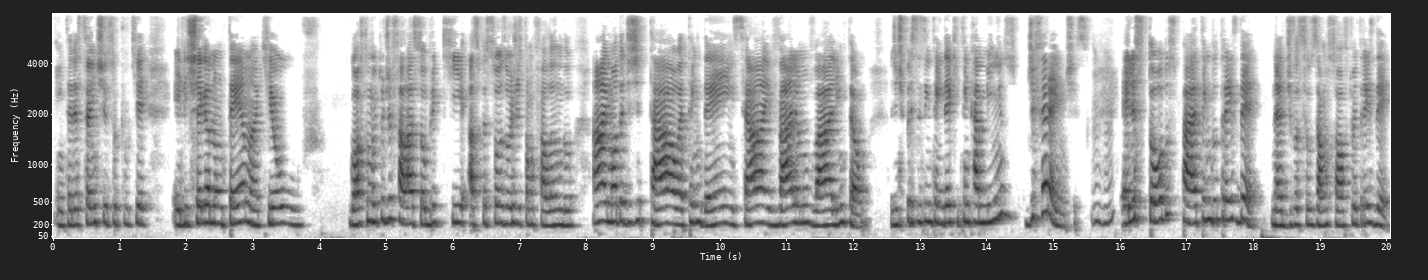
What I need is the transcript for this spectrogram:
interessante isso porque ele chega num tema que eu gosto muito de falar sobre que as pessoas hoje estão falando, ai, moda digital, é tendência, ai, vale ou não vale. Então, a gente precisa entender que tem caminhos diferentes. Uhum. Eles todos partem do 3D, né? De você usar um software 3D.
